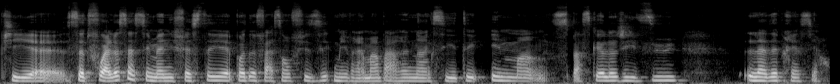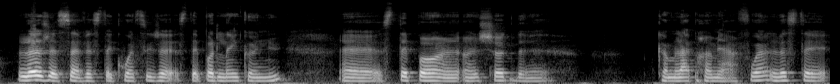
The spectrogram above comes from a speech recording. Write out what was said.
Puis euh, cette fois-là, ça s'est manifesté pas de façon physique, mais vraiment par une anxiété immense. Parce que là, j'ai vu la dépression. Là, je savais c'était quoi, tu sais, c'était pas de l'inconnu. Euh, c'était pas un, choc de comme la première fois. Là, c'était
